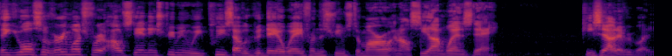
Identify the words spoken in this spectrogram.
Thank you all so very much for an outstanding streaming week. Please have a good day away from the streams tomorrow, and I'll see you on Wednesday. Peace out, everybody.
